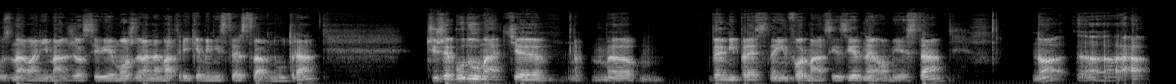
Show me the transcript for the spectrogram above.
uznávanie manželstiev je možné na matrike ministerstva vnútra. Čiže budú mať e, e, veľmi presné informácie z jedného miesta. No a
